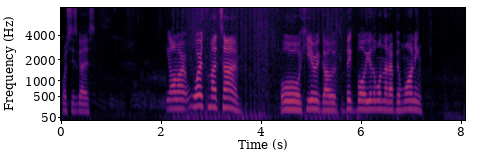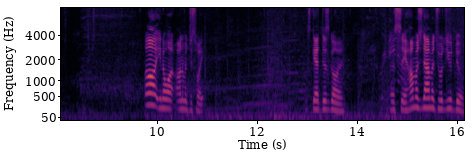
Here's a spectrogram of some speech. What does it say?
Watch these guys? Y'all aren't worth my time. Oh, here we go. Big boy, you're the one that I've been wanting. Oh, you know what? I'm gonna just wait. Let's get this going. Let's see. How much damage would you do?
